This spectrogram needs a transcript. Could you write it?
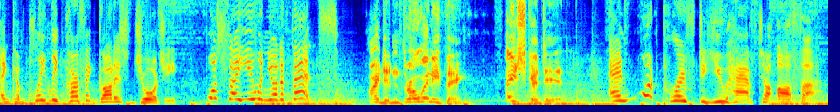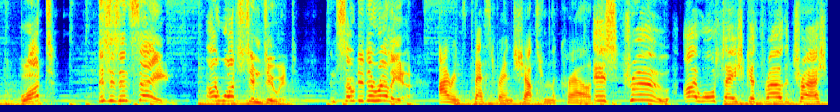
and completely perfect goddess Georgie. What say you in your defense? I didn't throw anything. Aishka did. And what proof do you have to offer? What? This is insane. I watched him do it. And so did Aurelia. Iron's best friend shouts from the crowd. It's true! I watched Aishka throw the trash,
